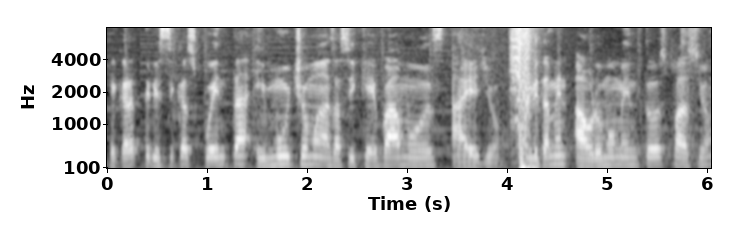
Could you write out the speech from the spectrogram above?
qué características cuenta y mucho más. Así que vamos a ello. También abro un momento espacio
